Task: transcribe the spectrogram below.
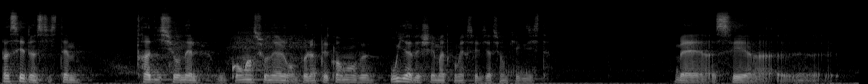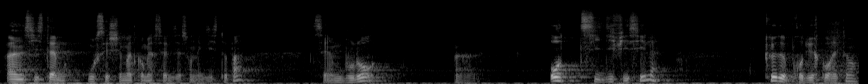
passer d'un système traditionnel ou conventionnel, on peut l'appeler comme on veut, où il y a des schémas de commercialisation qui existent, ben, c'est euh, un système où ces schémas de commercialisation n'existent pas, c'est un boulot euh, aussi difficile que de produire correctement.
